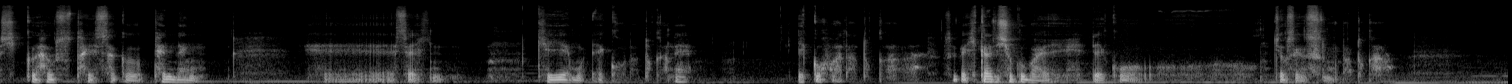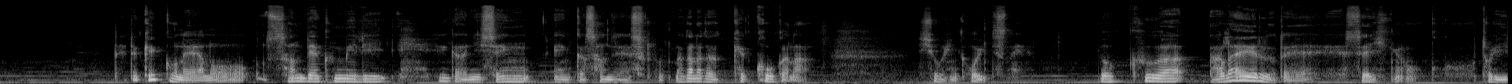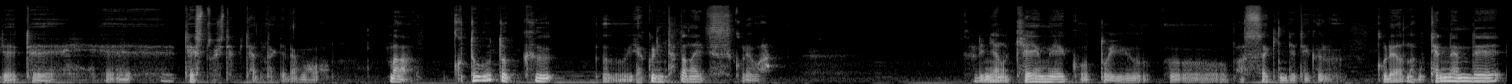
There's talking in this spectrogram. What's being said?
シックハウス対策天然、えー、製品 KM エコだとかねエコファだとかそれから光触媒でこう除染するものだとかで結構ねあの300ミリが2,000円か3,000円するなかなか結構高価な商品が多いんですね。僕はあらゆるで製品を取り入れて、えー、テストしてみたんだけどもまあことごとく役に立たないですこれは。仮にあの KM エコという真っ先に出てくるこれはなんか天然で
